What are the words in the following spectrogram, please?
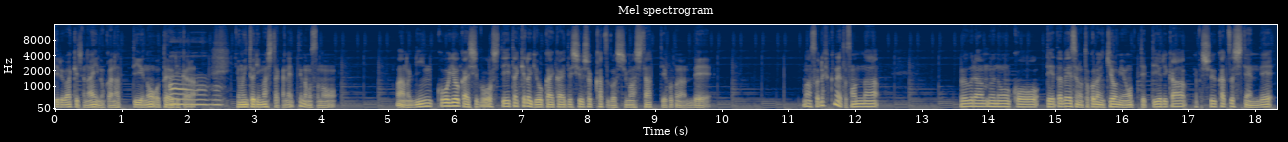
てるわけじゃないのかなっていうのをお便りから読み取りましたかねっていうのもその、まあ、あの銀行業界志望していたけど業界変えて就職活動しましたっていうことなんでまあそれ含めるとそんなプログラムのこうデータベースのところに興味を持ってっていうよりかやっぱ就活視点で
